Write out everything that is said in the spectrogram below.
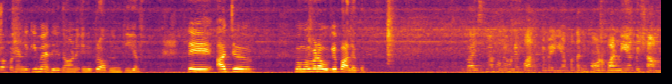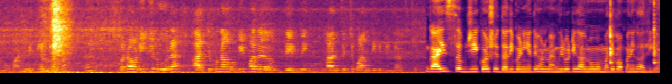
ਪਾਪਾ ਕਹਿੰਦੇ ਕਿ ਮੈਂ ਦੇ ਦਾਂ ਹੁਣ ਇਹਨੂੰ ਪ੍ਰੋਬਲਮ ਕੀ ਆ। ਤੇ ਅੱਜ ਮਮਾ ਬਣਾਉਗੇ ਪਾਲਕ। ਗਾਇਸ ਮੈਂ ਹੁਣੇ ਹੁਣੇ ਪਾਲਕ ਲਈ ਆ ਪਤਾ ਨਹੀਂ ਹੁਣ ਬਣਨੀ ਆ ਕਿ ਸ਼ਾਮ ਨੂੰ ਬਣਨੀ ਆ। ਬਣਾਉਣੀ ਜ਼ਰੂਰ ਹੈ। ਅੱਜ ਬਣਾਉਂਗੀ ਪਰ ਦੇਖਦੀ ਲੰਚ ਚ ਬਣਦੀ ਕਿ ਡਿਨਰ ਚ। ਗਾਈਜ਼ ਸਬਜੀ ਕੁਛ ਇਦਾਂ ਦੀ ਬਣੀ ਹੈ ਤੇ ਹੁਣ ਮੈਂ ਵੀ ਰੋਟੀ ਖਾ ਲਵਾਂ ਮੰਮਾ ਤੇ ਪਾਪਾ ਨੇ ਖਾ ਲਈ ਆ।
